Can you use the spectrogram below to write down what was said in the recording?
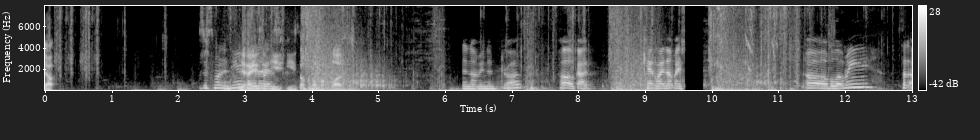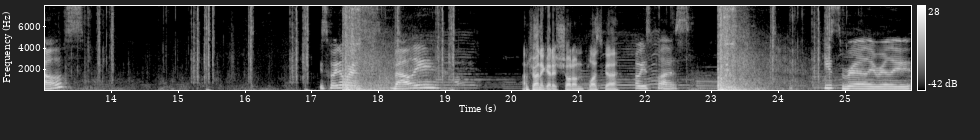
Yep. Is there someone in here? Yeah, Oh, he's, he, he's on top of plus. Did not mean to drop. Oh god. Can't line up my Oh, below me? Is that else? He's going towards Valley. I'm trying to get a shot on plus guy. Oh, he's plus. He's really, really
